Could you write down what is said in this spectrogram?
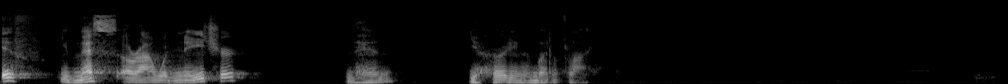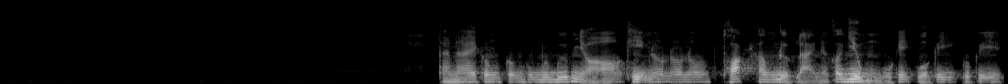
If you mess around with nature, then you're hurting a butterfly. thành ra con con con bướm nhỏ khi nó nó nó thoát không được lại nó có dùng của cái của cái của cái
